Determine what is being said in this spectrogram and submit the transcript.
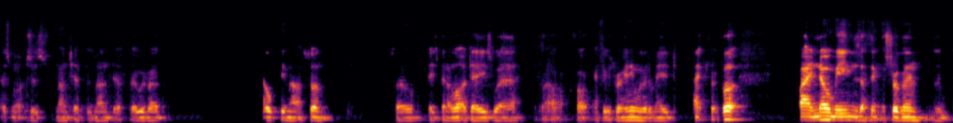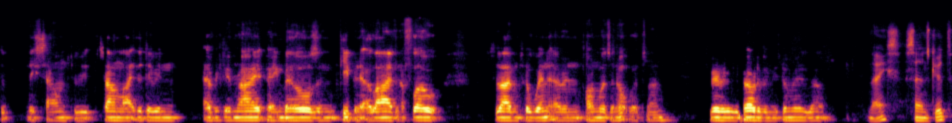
as much as Manchester's Manchester. We've had healthy amount of sun. So it's been a lot of days where well, if it was raining, we would have made extra. But by no means, I think they're struggling. The, the, they sound sound like they're doing everything right, paying bills and keeping it alive and afloat, surviving till winter and onwards and upwards. Man, really, really proud of him. He's done really well. Nice. Sounds good.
